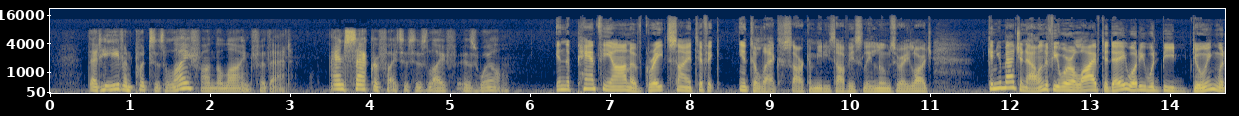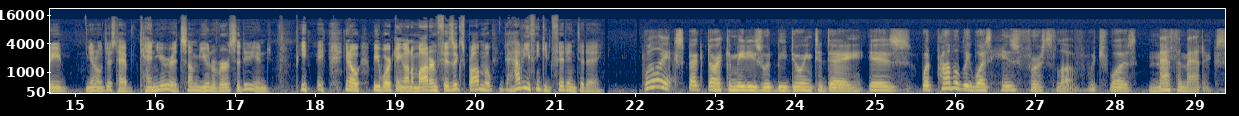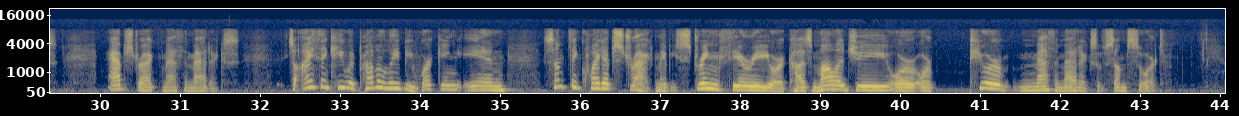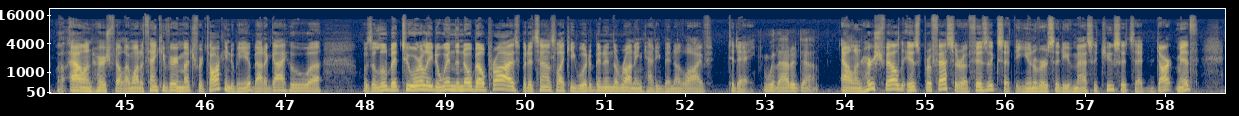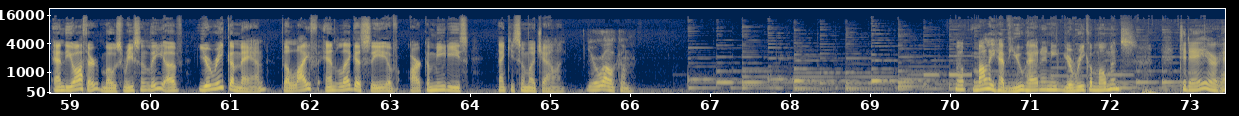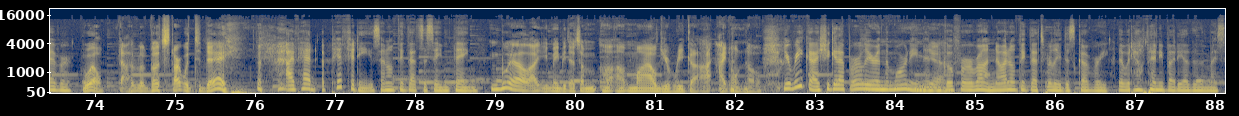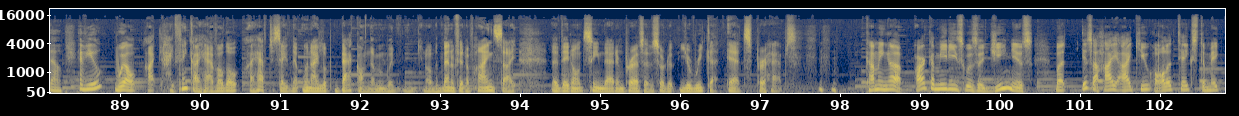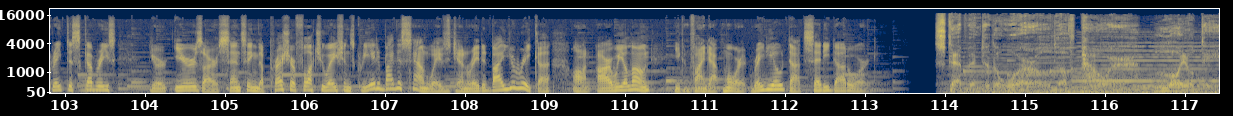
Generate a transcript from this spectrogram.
that he even puts his life on the line for that and sacrifices his life as well. In the pantheon of great scientific intellects, Archimedes obviously looms very large. Can you imagine, Alan, if he were alive today, what he would be doing? Would he, you know, just have tenure at some university and, be, you know, be working on a modern physics problem? How do you think he'd fit in today? Well, I expect Archimedes would be doing today is what probably was his first love, which was mathematics, abstract mathematics. So I think he would probably be working in something quite abstract, maybe string theory or cosmology or, or pure mathematics of some sort. Well, Alan Hirshfeld, I want to thank you very much for talking to me about a guy who uh, was a little bit too early to win the Nobel Prize, but it sounds like he would have been in the running had he been alive today. Without a doubt. Alan Hirshfeld is professor of physics at the University of Massachusetts at Dartmouth and the author, most recently, of Eureka Man The Life and Legacy of Archimedes. Thank you so much, Alan. You're welcome. Well, Molly, have you had any eureka moments? Today or ever? Well, uh, let's start with today. I've had epiphanies. I don't think that's the same thing. Well, I, maybe that's a, a mild eureka. I, I, don't know. eureka, I should get up earlier in the morning and Yeah. go for a run. No, I don't think that's really a discovery that would help anybody other than myself. Have you? Well, I, I think I have, although I have to say that when I look back on them with you know the benefit of hindsight, uh, they don't seem that impressive. Sort of eureka-ettes, perhaps. Coming up, Archimedes was a genius, but is a high IQ all it takes to make great discoveries? Your ears are sensing the pressure fluctuations created by the sound waves generated by Eureka on Are We Alone? You can find out more at radio.seti.org. Step into the world of power, loyalty,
